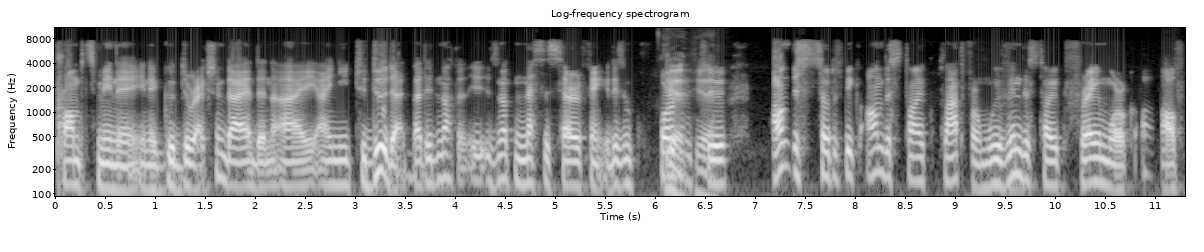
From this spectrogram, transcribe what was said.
prompts me in a, in a good direction, then I, I need to do that. But it's not it's not a necessary thing. It is important yeah, yeah. to on this, so to speak, on the Stoic platform, within the Stoic framework of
